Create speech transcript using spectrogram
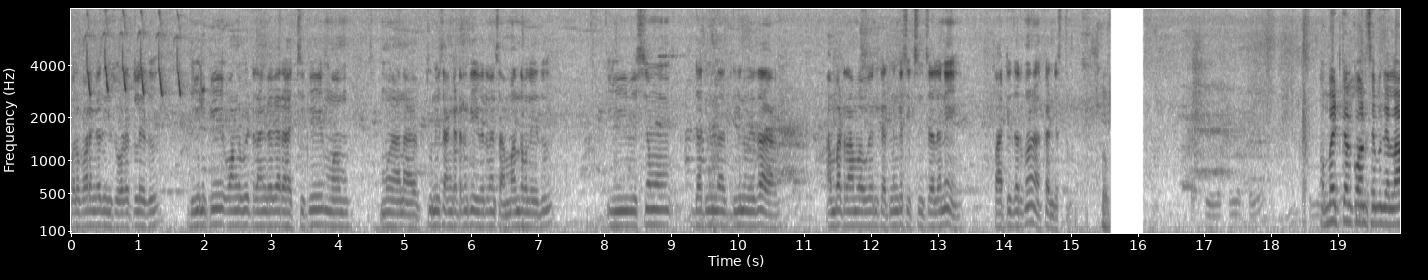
కులపరంగా దీన్ని చూడట్లేదు. దీనికి వంగవీటి రంగ గారి హత్యకి మా మన తుని సంఘటనకి ఏ విధమైన సంబంధం లేదు. ఈ విషయం జరిగిన దీని మీద అంబటి రాంబాబు గారిని కఠినంగా శిక్షించాలని పార్టీ తరఫున ఖండిస్తున్నాం. అంబేద్కర్ కోనసీమ జిల్లా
